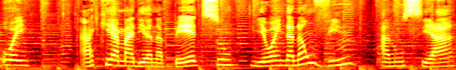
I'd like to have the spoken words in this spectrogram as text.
Oi, aqui é a Mariana Petzo e eu ainda não vim anunciar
